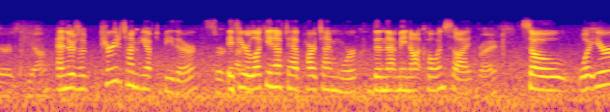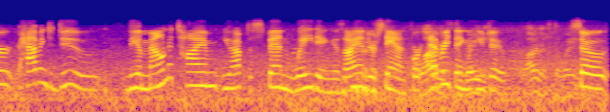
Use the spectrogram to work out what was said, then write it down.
There's yeah. and there's a period of time that you have to be there. Certain If you're lucky enough to have part-time work, then that may not coincide. Right. So what you're having to do, the amount of time you have to spend waiting, as I understand, for lot of it's the everything that you do. A lot of it's the waiting. So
